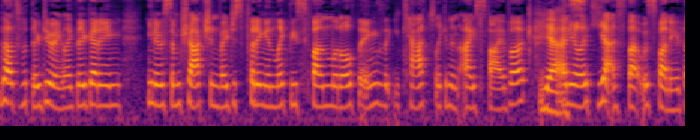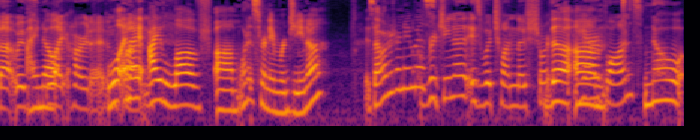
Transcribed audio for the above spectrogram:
that's what they're doing. Like they're getting, you know, some traction by just putting in like these fun little things that you catch like in an I Spy book. Yeah, And you're like, yes, that was funny. That was I know. lighthearted. And well, and. I I love um what is her name? Regina? Is that what her name is? Regina is which one? The short The, hair um, blonde? No,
